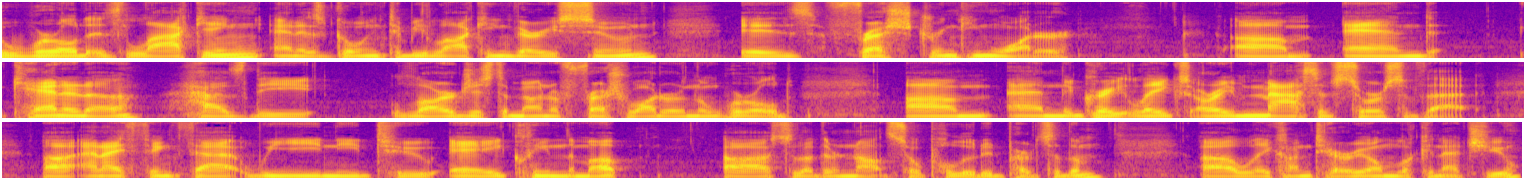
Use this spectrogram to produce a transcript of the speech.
the world is lacking and is going to be lacking very soon is fresh drinking water. Um, and Canada has the largest amount of fresh water in the world. Um, and the Great Lakes are a massive source of that. Uh, and I think that we need to, A, clean them up uh, so that they're not so polluted, parts of them. Uh, Lake Ontario, I'm looking at you.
